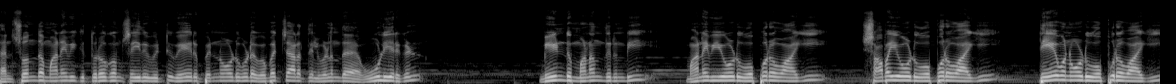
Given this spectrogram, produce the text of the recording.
தன் சொந்த மனைவிக்கு துரோகம் செய்துவிட்டு வேறு பெண்ணோடு கூட விபச்சாரத்தில் விழுந்த ஊழியர்கள் மீண்டும் மனம் திரும்பி மனைவியோடு ஒப்புரவாகி சபையோடு ஒப்புரவாகி தேவனோடு ஒப்புரவாகி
